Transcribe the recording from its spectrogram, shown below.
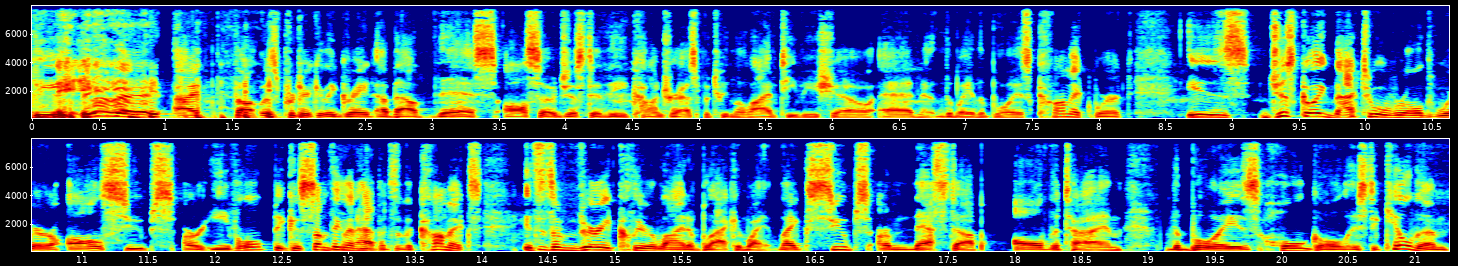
The thing that I thought was particularly great about this, also just in the contrast between the live TV show and the way the boys comic worked, is just going back to a world where all soups are evil. Because something that mm-hmm. happens in the comics, it's, it's a very clear line of black and white. Like soups are messed up all the time. The boys' whole goal is to kill them.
